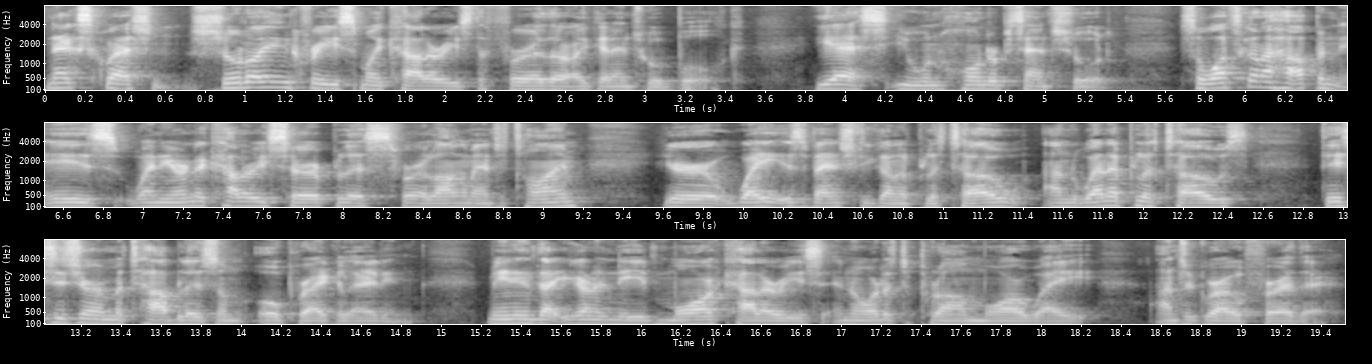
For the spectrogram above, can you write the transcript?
Next question Should I increase my calories the further I get into a bulk? Yes, you 100% should. So, what's going to happen is when you're in a calorie surplus for a long amount of time, your weight is eventually going to plateau. And when it plateaus, this is your metabolism upregulating, meaning that you're going to need more calories in order to put on more weight and to grow further.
